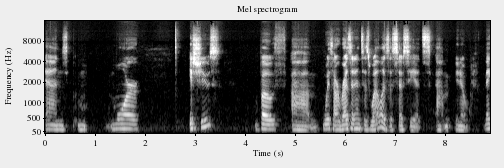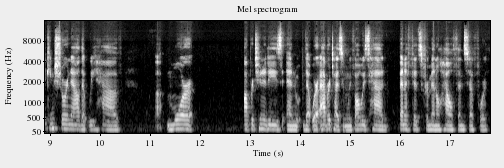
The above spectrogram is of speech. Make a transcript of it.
and m- more issues, both um, with our residents as well as associates. Um, you know, making sure now that we have uh, more opportunities and that we're advertising. We've always had benefits for mental health and so forth,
